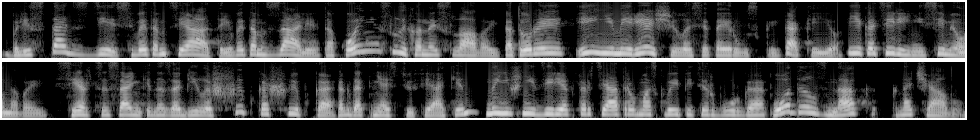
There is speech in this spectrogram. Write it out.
блистать здесь, в этом театре, в этом зале, такой неслыханной славой, которая и не мерещилась этой русской, так ее, Екатерине Семеновой. Сердце Санькина забило шибко-шибко, когда князь Тюфякин, нынешний директор театров Москвы и Петербурга, подал знак к началу.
